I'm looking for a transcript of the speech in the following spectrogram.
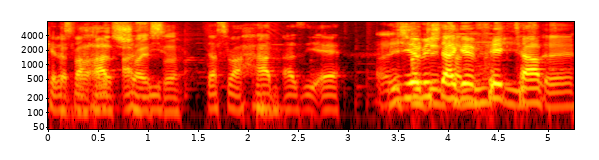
Okay, das, Das war, war hart alles assi. scheiße. Das war hart assi, ey. Wie Ich ihr mich da Tanukis, gefickt habt. ey.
